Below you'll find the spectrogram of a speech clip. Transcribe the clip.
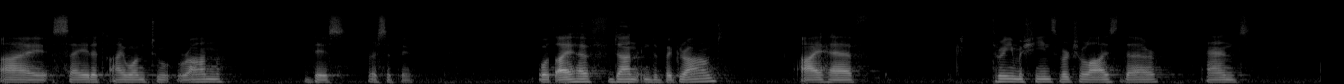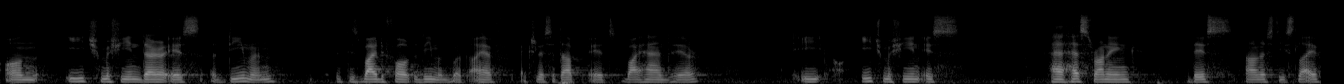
I say that I want to run this recipe. What I have done in the background, I have three machines virtualized there, and on each machine there is a daemon. It is by default a daemon, but I have actually set up it by hand here. E- each machine is has running this LNST slave,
